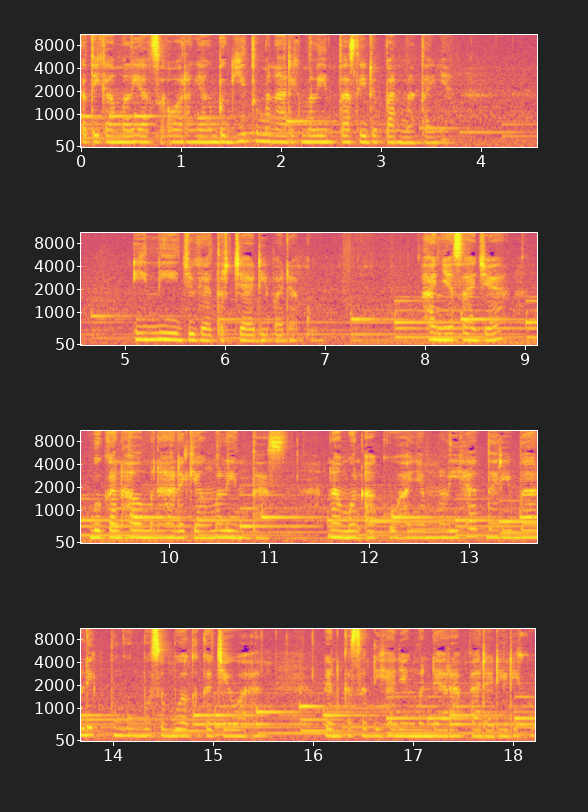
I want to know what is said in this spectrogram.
ketika melihat seorang yang begitu menarik melintas di depan matanya. Ini juga terjadi padaku. Hanya saja, bukan hal menarik yang melintas, namun aku hanya melihat dari balik punggungmu sebuah kekecewaan dan kesedihan yang mendarah pada diriku.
